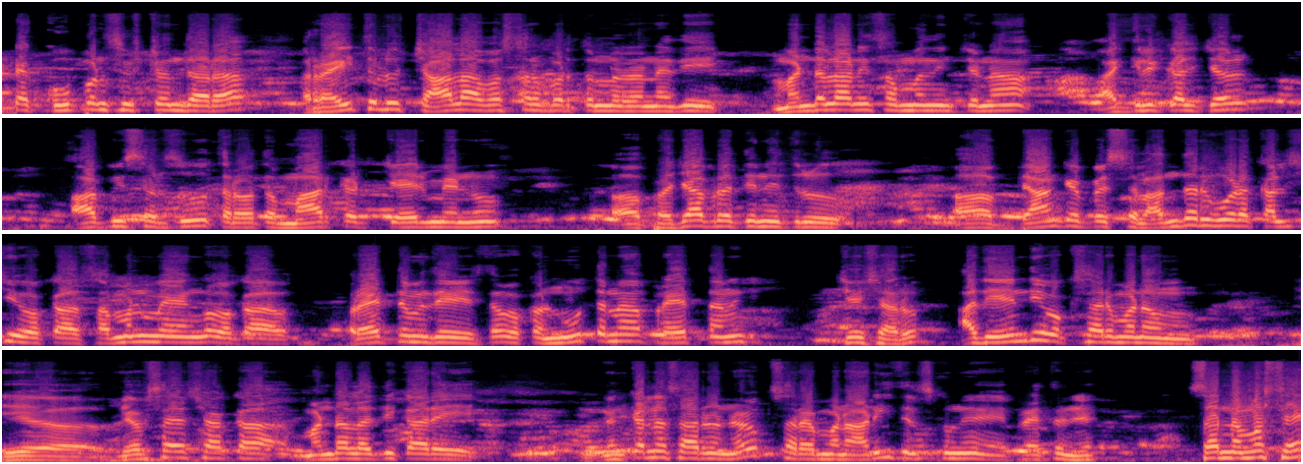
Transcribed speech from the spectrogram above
అంటే కూపన్ సిస్టమ్ ద్వారా రైతులు చాలా అవస్థలు పడుతున్నారు అనేది మండలానికి సంబంధించిన అగ్రికల్చర్ ఆఫీసర్స్ తర్వాత మార్కెట్ చైర్మన్ ప్రజాప్రతినిధులు బ్యాంక్ ఎఫ్ఎస్ఎల్ అందరూ కూడా కలిసి ఒక సమన్వయంగా ఒక ప్రయత్నం చేస్తే ఒక నూతన ప్రయత్నాన్ని చేశారు. అది ఏంది ఒకసారి మనం వ్యవసాయ శాఖ మండల అధికారి వెంకన్న సార్ ఉన్నాడు ఒకసారి మనం అడిగి తెలుసుకునే ప్రయత్నం. సార్ నమస్తే.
